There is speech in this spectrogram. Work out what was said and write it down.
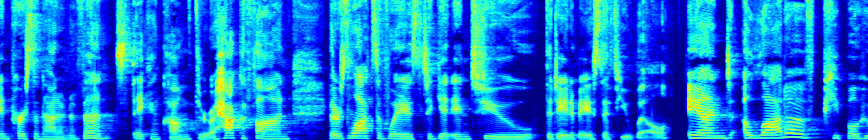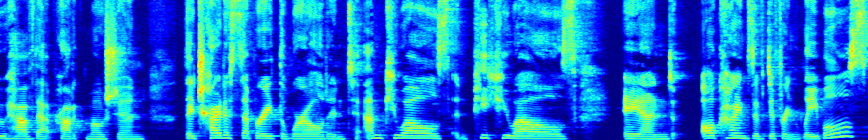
in person at an event. They can come through a hackathon. There's lots of ways to get into the database, if you will. And a lot of people who have that product motion, they try to separate the world into MQLs and PQLs and all kinds of different labels.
